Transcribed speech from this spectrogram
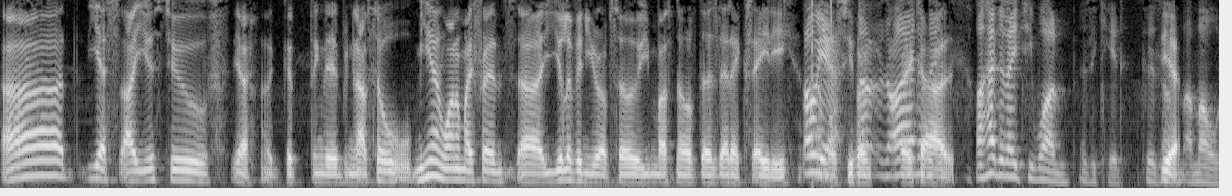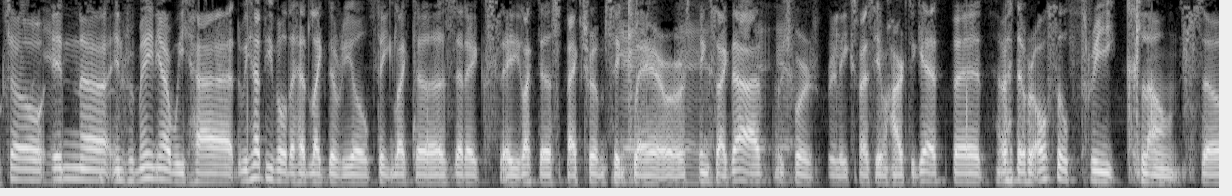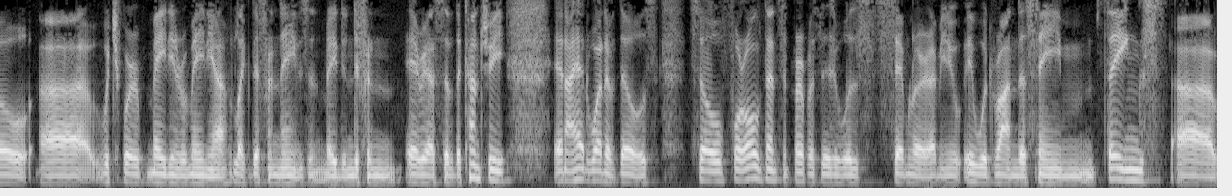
Uh, yes, I used to. Yeah, a good thing they bring it up. So me and one of my friends, uh, you live in Europe, so you must know of the ZX80. Oh yeah, uh, I, had an, I had an 81 as a kid because yeah. I'm, I'm, old. So yeah. in uh, in Romania, we had we had people that had like the real thing, like the ZX80, like the Spectrum Sinclair yeah, or things like that, which were really expensive and hard to get. But there were also three clones, so uh, which were made in Romania, like different names and made in different areas of the country. And I had one of those. So for all intents and purposes, it was similar. I mean, it would run the same things. Uh,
